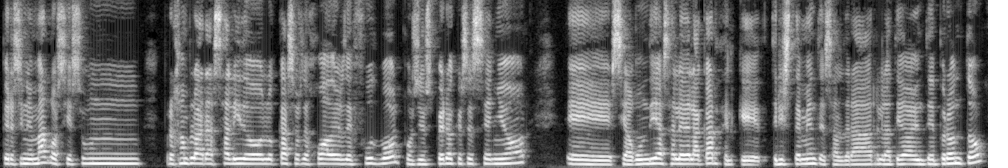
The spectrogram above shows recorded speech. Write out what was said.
Pero sin embargo, si es un, por ejemplo, ahora han salido casos de jugadores de fútbol, pues yo espero que ese señor, eh, si algún día sale de la cárcel, que tristemente saldrá relativamente pronto,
